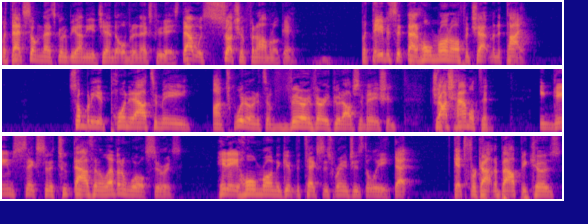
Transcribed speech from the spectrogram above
but that's something that's going to be on the agenda over the next few days. That was such a phenomenal game. But Davis hit that home run off of Chapman to tie it. Somebody had pointed out to me on Twitter, and it's a very, very good observation. Josh Hamilton in Game 6 to the 2011 World Series hit a home run to give the Texas Rangers the lead. That gets forgotten about because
